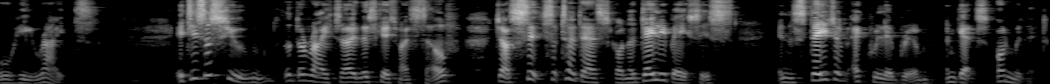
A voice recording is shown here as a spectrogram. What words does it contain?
or he writes. It is assumed that the writer, in this case myself, just sits at her desk on a daily basis in a state of equilibrium and gets on with it.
